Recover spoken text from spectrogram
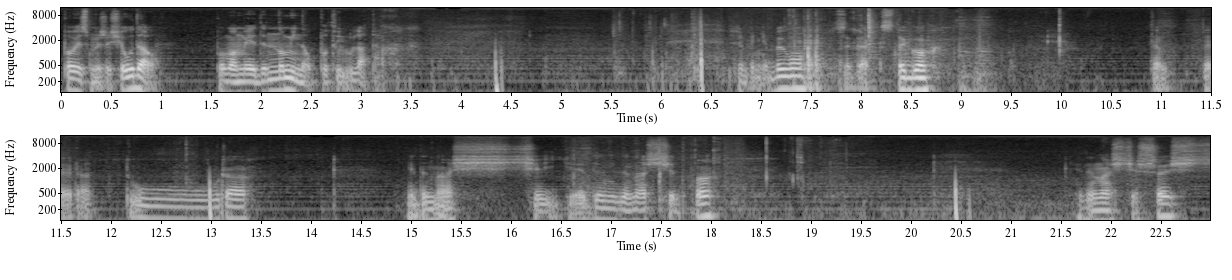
powiedzmy, że się udało, bo mamy jeden nominał po tylu latach. Żeby nie było, zegarek z tego. Temperatura 11,1, 11,2 11,6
